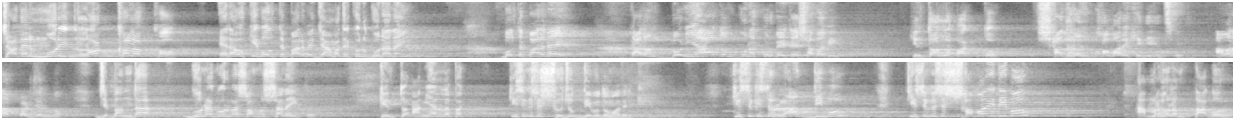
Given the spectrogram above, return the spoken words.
যাদের মুরিদ লক্ষ লক্ষ, এরাও কি বলতে পারবে যে আমাদের কোনো গুণা নাই? বলতে পারবে? কারণ বনিয়াদম গুণা করবে, এটাই স্বাভাবিক। কিন্তু আল্লাহ পাক তো সাধারণ ক্ষমা রেখে দিয়েছে আমার আপনার জন্য। যে বান্দা গুণা করবার সমস্যা নাই তো, কিন্তু আমি আল্লাহ পাক কিছু কিছু সুযোগ দিব তোমাদেরকে। কিছু কিছু রাত দিব, কিছু কিছু সময় দিব। আমরা হলাম পাগল।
